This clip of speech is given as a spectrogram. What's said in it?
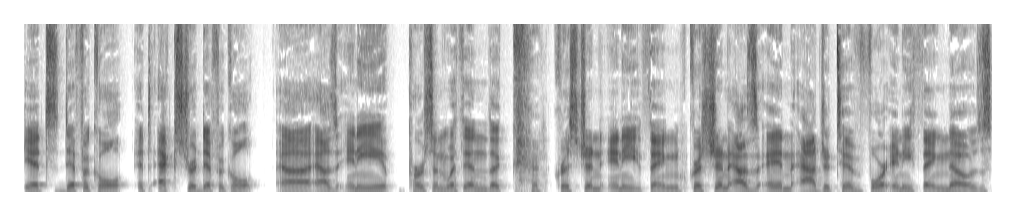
it's difficult, it's extra difficult uh, as any person within the Christian anything, Christian as an adjective for anything knows,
